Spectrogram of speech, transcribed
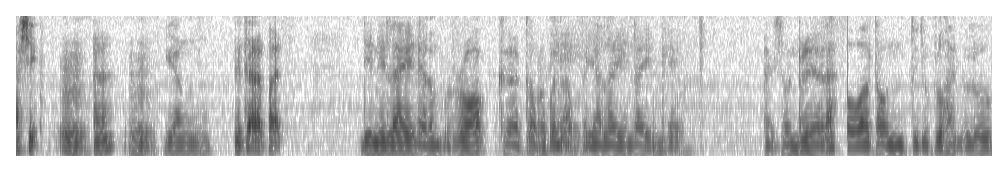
asyik hmm. ha? Hmm. yang dia tak dapat dinilai dalam rock ke ataupun Okey. apa yang lain-lain okay. okay. genre lah awal tahun 70-an dulu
